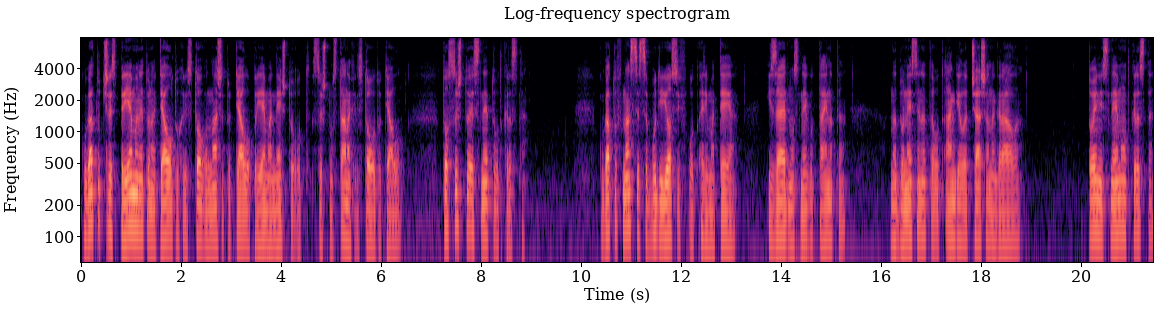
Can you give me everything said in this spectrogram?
Когато чрез приемането на тялото Христово нашето тяло приема нещо от същността на Христовото тяло, то също е снето от кръста. Когато в нас се събуди Йосиф от Ариматея и заедно с него тайната на донесената от ангела чаша на Граала, той ни снема от кръста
